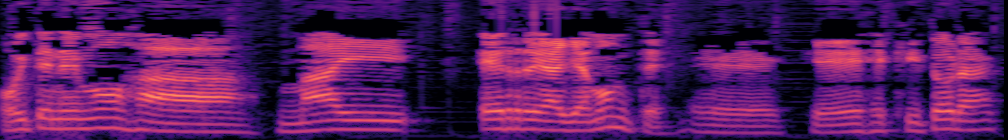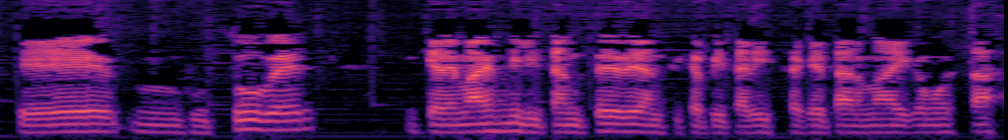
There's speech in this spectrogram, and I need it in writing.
Hoy tenemos a Mai R. Ayamonte, eh, que es escritora, que es booktuber y que además es militante de anticapitalista. ¿Qué tal, Mai? ¿Cómo estás?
